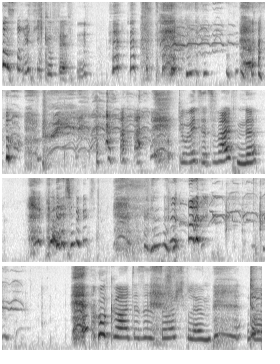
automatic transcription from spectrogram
war so richtig gepfiffen. Du willst jetzt pfeifen, ne? Oh Gott, das ist so schlimm. Oh.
